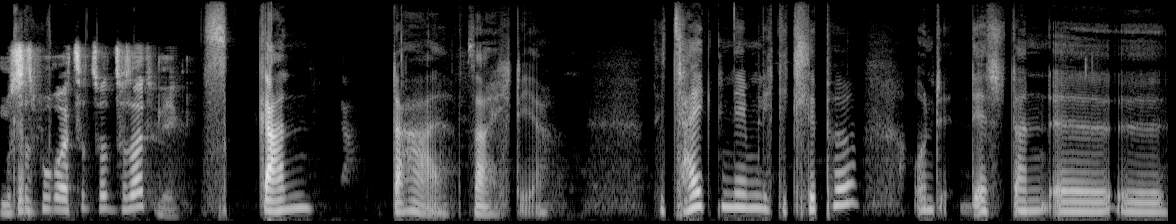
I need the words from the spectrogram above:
muss das Buch jetzt zur, zur Seite legen. Skandal, sag ich dir. Sie zeigten nämlich die Klippe und der stand, äh, äh,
